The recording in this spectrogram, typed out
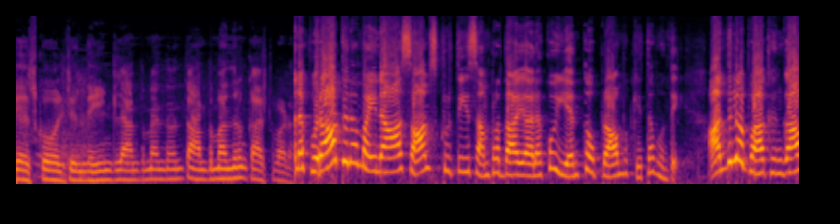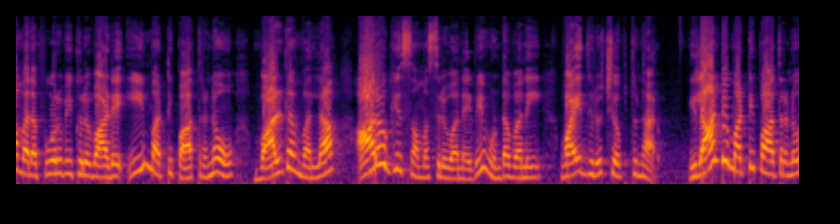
చేసుకోవాల్సింది. ఇంట్లో ఎంతమంది ఉంటే అంతమందిని కష్టపడాలి. మన పురాతనమైన సాంస్కృతి సంప్రదాయాలకు ఎంతో ప్రాముఖ్యత ఉంది. అందులో భాగంగా మన పూర్వీకులు వాడే ఈ మట్టి పాత్రను వాడటం వల్ల ఆరోగ్య సమస్యలు అనేవి ఉండవని వైద్యులు చెబుతున్నారు. ఇలాంటి మట్టి పాత్రను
